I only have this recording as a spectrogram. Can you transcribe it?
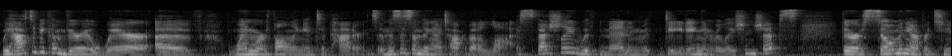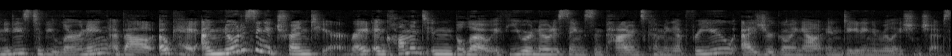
We have to become very aware of when we're falling into patterns. And this is something I talk about a lot, especially with men and with dating and relationships there are so many opportunities to be learning about okay i'm noticing a trend here right and comment in below if you are noticing some patterns coming up for you as you're going out and dating and relationships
